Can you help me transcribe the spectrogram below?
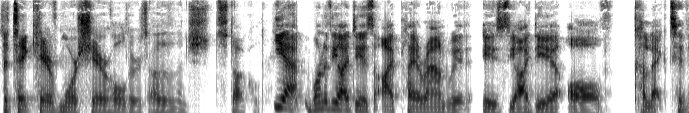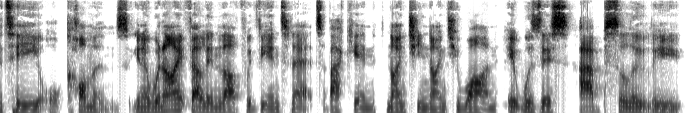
To take care of more shareholders other than stockholders. Yeah. One of the ideas I play around with is the idea of collectivity or commons. You know, when I fell in love with the internet back in 1991, it was this absolutely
